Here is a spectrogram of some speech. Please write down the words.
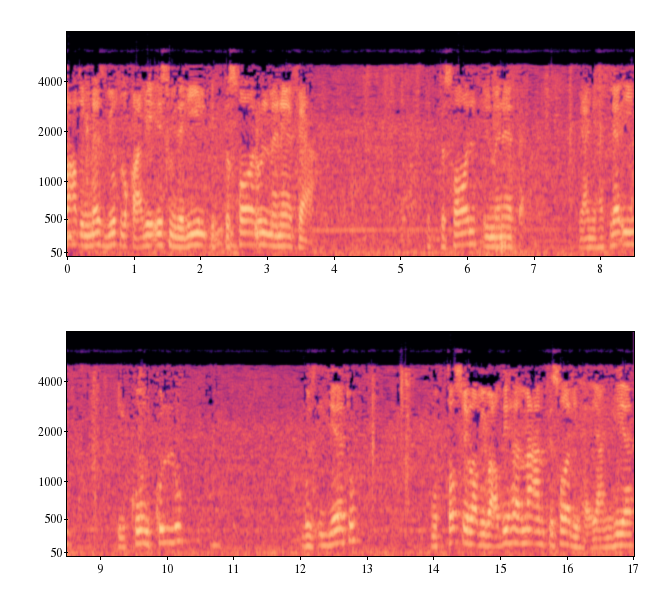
بعض الناس بيطلق عليه اسم دليل اتصال المنافع. اتصال المنافع. يعني هتلاقي الكون كله جزئياته متصلة ببعضها مع انفصالها. يعني هي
